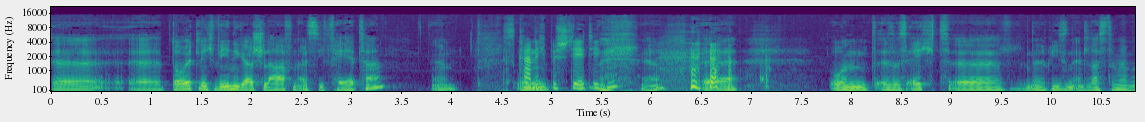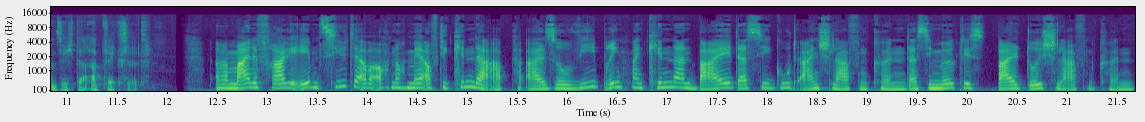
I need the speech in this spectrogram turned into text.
äh, äh deutlich weniger schlafen als die Väter. Ja. Das kann und, ich bestätigen. ja, äh, und es ist echt äh, eine Riesenentlastung, wenn man sich da abwechselt. Äh, meine Frage eben zielte aber auch noch mehr auf die Kinder ab. Also wie bringt man Kindern bei, dass sie gut einschlafen können, dass sie möglichst bald durchschlafen können?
